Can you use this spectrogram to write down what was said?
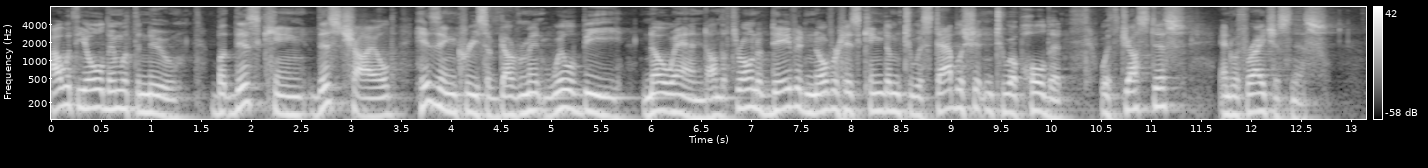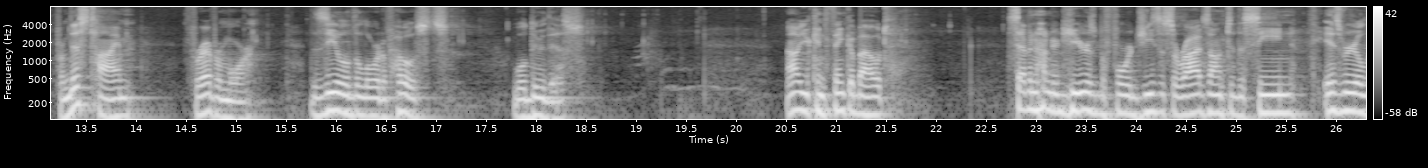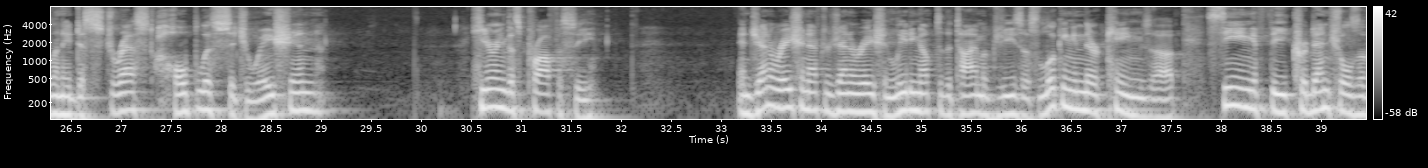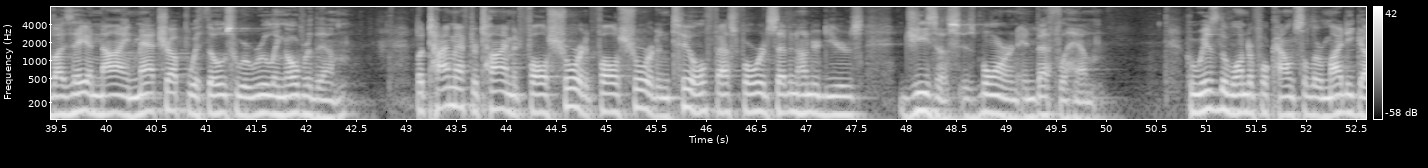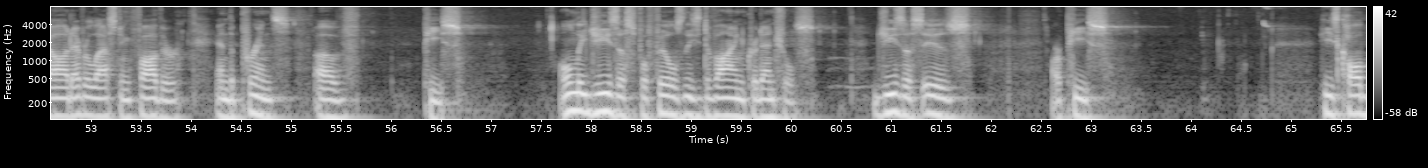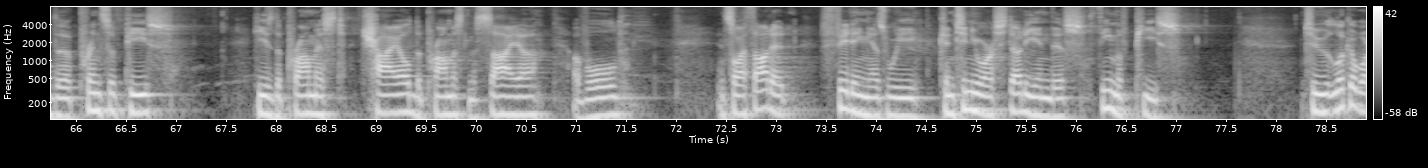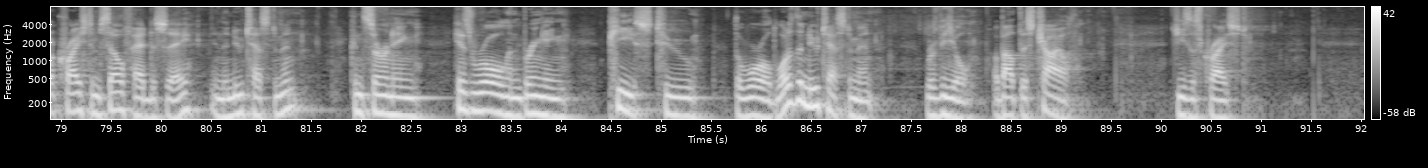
out with the old, in with the new. But this king, this child, his increase of government will be no end on the throne of David and over his kingdom to establish it and to uphold it with justice and with righteousness from this time forevermore. The zeal of the Lord of hosts will do this. Now you can think about 700 years before Jesus arrives onto the scene, Israel in a distressed, hopeless situation. Hearing this prophecy, and generation after generation leading up to the time of Jesus, looking in their kings, uh, seeing if the credentials of Isaiah 9 match up with those who are ruling over them. But time after time, it falls short, it falls short until, fast forward 700 years, Jesus is born in Bethlehem, who is the wonderful counselor, mighty God, everlasting Father, and the Prince of Peace. Only Jesus fulfills these divine credentials. Jesus is our peace. He's called the Prince of Peace. He's the promised child, the promised Messiah of old. And so I thought it fitting as we continue our study in this theme of peace to look at what Christ himself had to say in the New Testament concerning his role in bringing peace to the world. What does the New Testament reveal about this child, Jesus Christ?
